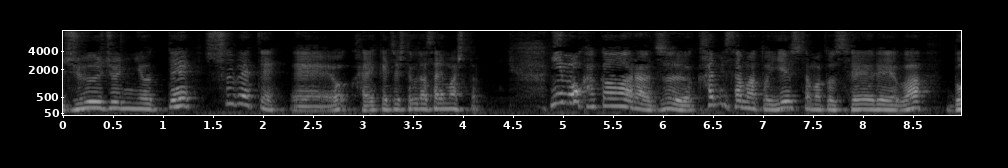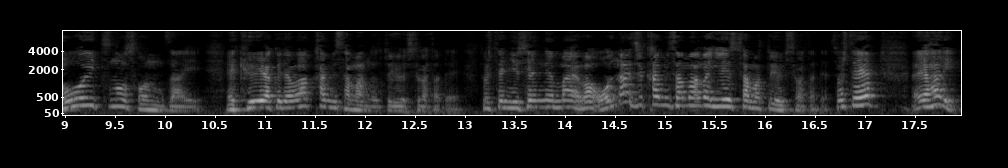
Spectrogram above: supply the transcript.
従順によって全て、え、を解決してくださいました。にもかかわらず、神様とイエス様と精霊は同一の存在。旧約では神様のという姿で、そして2000年前は同じ神様がイエス様という姿で、そして、やはり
